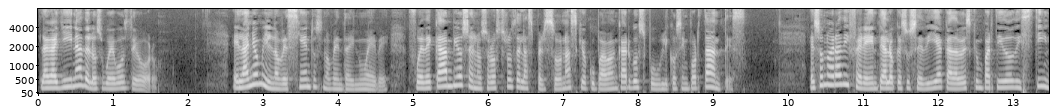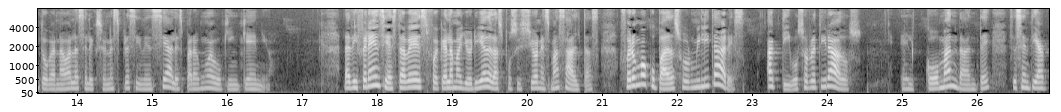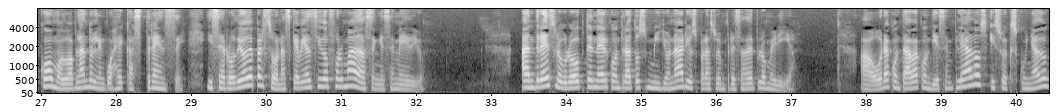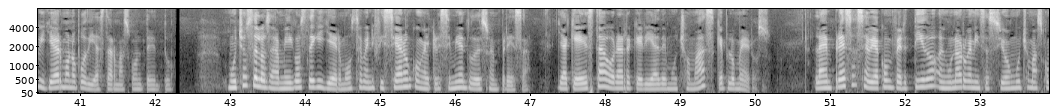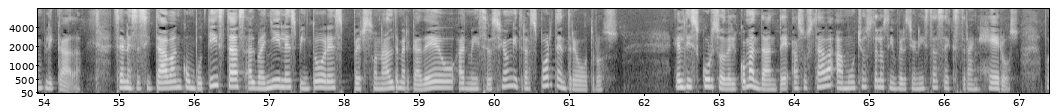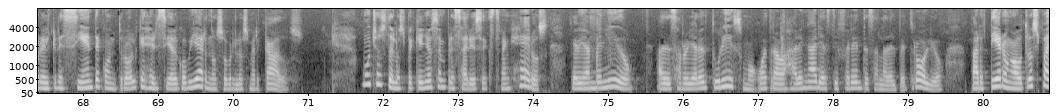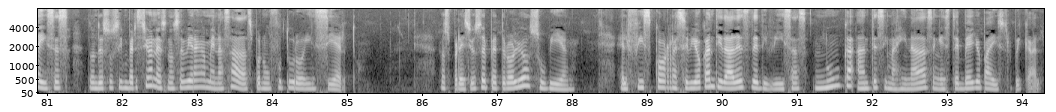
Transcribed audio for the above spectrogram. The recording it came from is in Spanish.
La gallina de los huevos de oro. El año 1999 fue de cambios en los rostros de las personas que ocupaban cargos públicos importantes. Eso no era diferente a lo que sucedía cada vez que un partido distinto ganaba las elecciones presidenciales para un nuevo quinquenio. La diferencia esta vez fue que la mayoría de las posiciones más altas fueron ocupadas por militares, activos o retirados, el comandante se sentía cómodo hablando el lenguaje castrense y se rodeó de personas que habían sido formadas en ese medio. Andrés logró obtener contratos millonarios para su empresa de plomería. Ahora contaba con 10 empleados y su excuñado Guillermo no podía estar más contento. Muchos de los amigos de Guillermo se beneficiaron con el crecimiento de su empresa, ya que ésta ahora requería de mucho más que plomeros. La empresa se había convertido en una organización mucho más complicada. Se necesitaban computistas, albañiles, pintores, personal de mercadeo, administración y transporte, entre otros. El discurso del comandante asustaba a muchos de los inversionistas extranjeros por el creciente control que ejercía el gobierno sobre los mercados. Muchos de los pequeños empresarios extranjeros que habían venido a desarrollar el turismo o a trabajar en áreas diferentes a la del petróleo, partieron a otros países donde sus inversiones no se vieran amenazadas por un futuro incierto. Los precios de petróleo subían. El fisco recibió cantidades de divisas nunca antes imaginadas en este bello país tropical.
